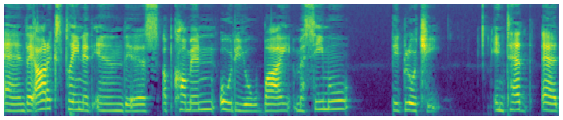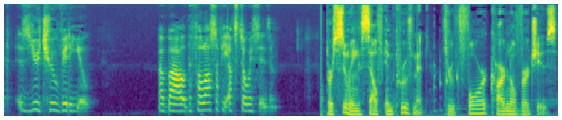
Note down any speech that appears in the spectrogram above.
And they are explained in this upcoming audio by Massimo Pigliucci in TED Ed's YouTube video about the philosophy of Stoicism. Pursuing self improvement through four cardinal virtues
